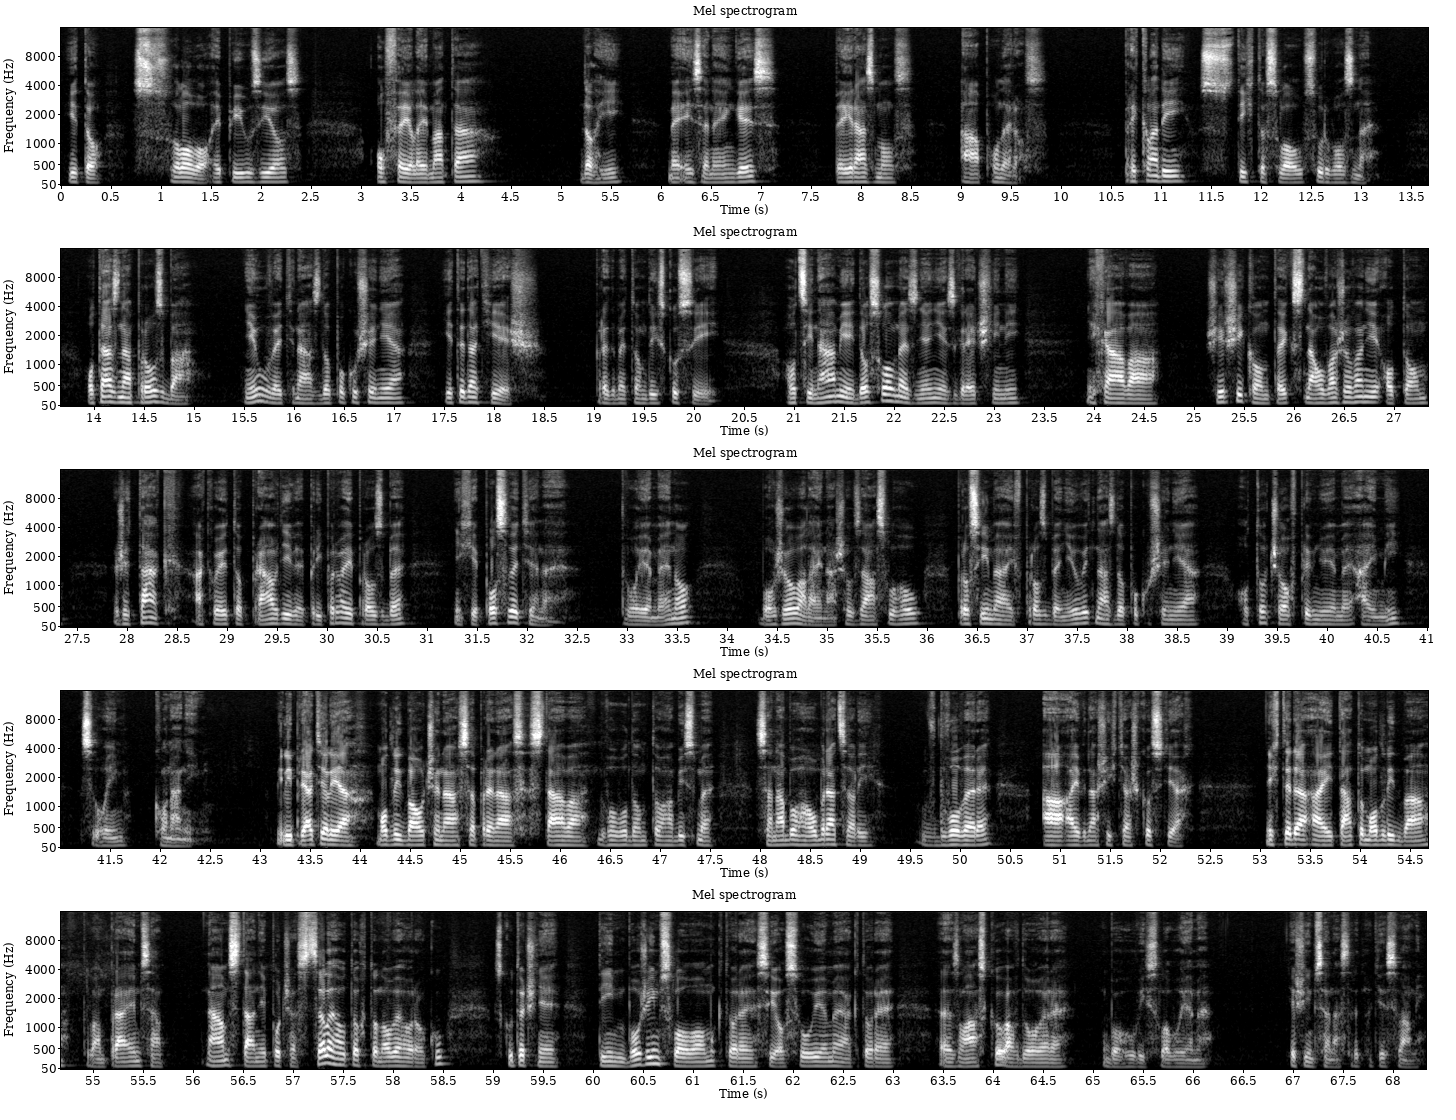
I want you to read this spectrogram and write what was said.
Je to slovo epiusios, ofeilemata, dlhý, me esenenges, peirasmos, a poneros. Preklady z týchto slov sú rôzne. Otázna prozba, neuveď nás do pokušenia, je teda tiež predmetom diskusí. Hoci nám jej doslovné znenie z grečiny necháva širší kontext na uvažovanie o tom, že tak, ako je to pravdivé pri prvej prozbe, nech je posvetené Tvoje meno, Božou, ale aj našou zásluhou, prosíme aj v prozbe neuveď nás do pokušenia o to, čo ovplyvňujeme aj my svojim konaním. Milí priatelia, modlitba očená sa pre nás stáva dôvodom toho, aby sme sa na Boha obracali v dôvere a aj v našich ťažkostiach. Nech teda aj táto modlitba, to vám prajem, sa nám stane počas celého tohto nového roku skutočne tým Božím slovom, ktoré si osvojujeme a ktoré s láskou a v dôvere Bohu vyslovujeme. Teším sa na stretnutie s vami.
